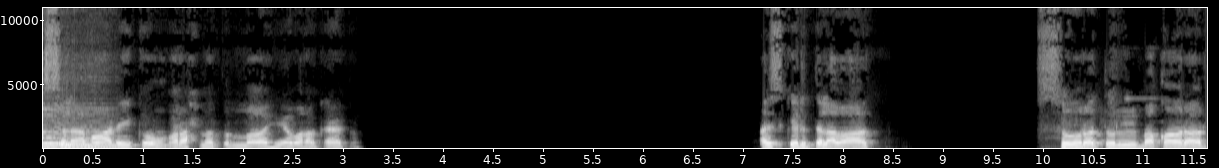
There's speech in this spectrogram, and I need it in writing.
السلام عليكم ورحمة الله وبركاته আজকের তেলাওয়াত সূরাতুল বাকারার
